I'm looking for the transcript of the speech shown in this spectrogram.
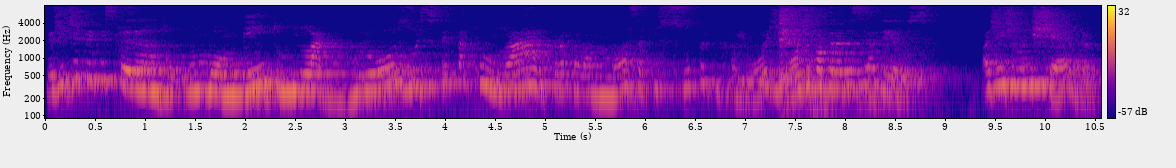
Se a gente fica esperando um momento milagroso, espetacular, para falar, nossa, que super que foi hoje, hoje eu vou agradecer a Deus. A gente não enxerga,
